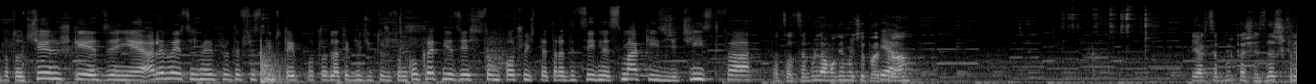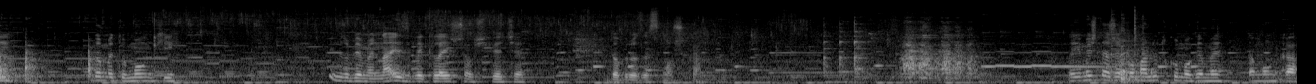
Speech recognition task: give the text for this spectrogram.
bo to ciężkie jedzenie, ale my jesteśmy przede wszystkim tutaj po to dla tych ludzi, którzy chcą konkretnie zjeść, chcą poczuć te tradycyjne smaki z dzieciństwa. To co, cebula możemy ciepać, Ja. Jak cebulka się zeszkli, damy tu mąki i zrobimy najzwyklejszą w świecie dobro ze smoszka. No i myślę, że pomalutku możemy ta mąka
